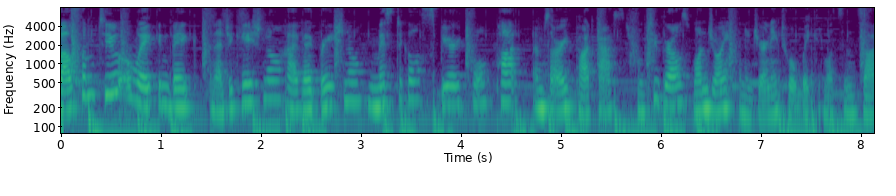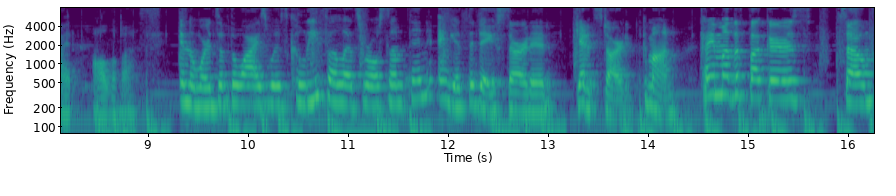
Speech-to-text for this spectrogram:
Welcome to Awake and Bake, an educational, high vibrational, mystical, spiritual pot, I'm sorry, podcast from two girls, one joint, and a journey to awaken what's inside all of us. In the words of the wise Wiz Khalifa, let's roll something and get the day started. Get it started. Come on. Hey, motherfuckers! So,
